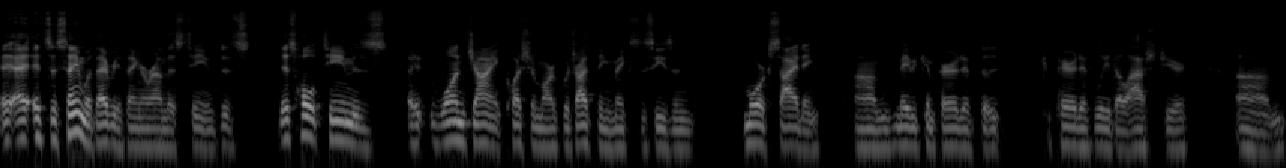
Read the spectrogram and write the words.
It, it's the same with everything around this team. This this whole team is one giant question mark, which I think makes the season more exciting, um, maybe comparative to comparatively to last year. Um,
